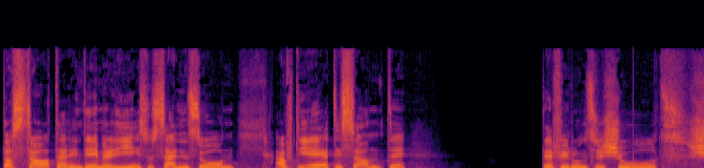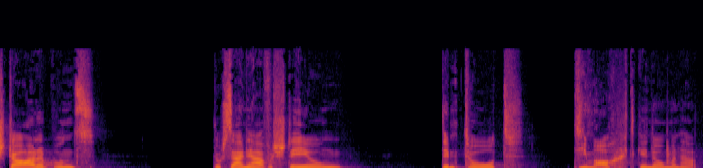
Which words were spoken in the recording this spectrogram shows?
Das tat er, indem er Jesus, seinen Sohn, auf die Erde sandte, der für unsere Schuld starb und durch seine Auferstehung dem Tod die Macht genommen hat.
